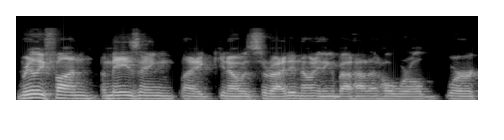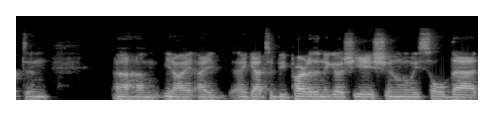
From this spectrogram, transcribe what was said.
really fun, amazing. Like you know, it was sort of I didn't know anything about how that whole world worked, and um, you know, I, I, I got to be part of the negotiation when we sold that,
